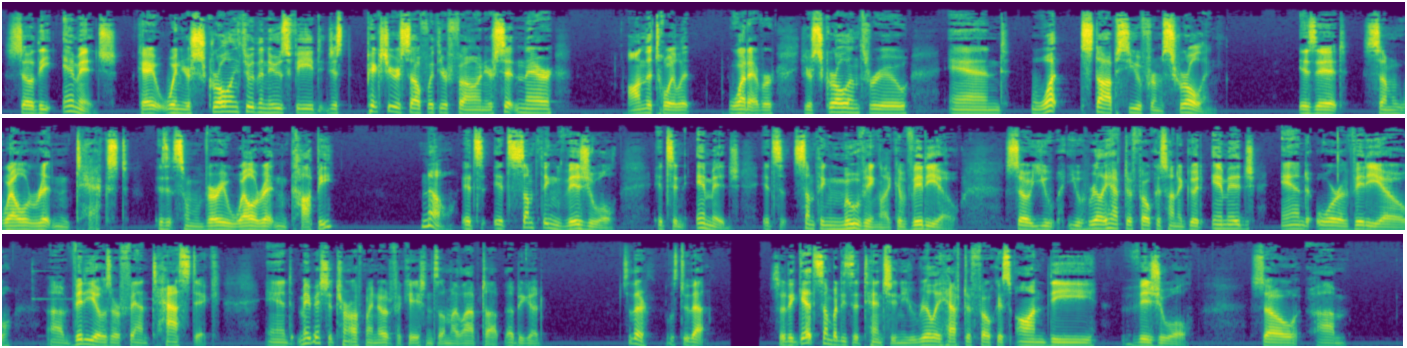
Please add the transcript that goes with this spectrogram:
So the image, okay, when you're scrolling through the news feed, just picture yourself with your phone. You're sitting there on the toilet, whatever. You're scrolling through, and what stops you from scrolling? Is it some well written text? Is it some very well written copy? No, it's it's something visual. It's an image. It's something moving like a video. So you you really have to focus on a good image and or a video. Uh, videos are fantastic, and maybe I should turn off my notifications on my laptop. That'd be good. So there, let's do that. So to get somebody's attention, you really have to focus on the visual. So um,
